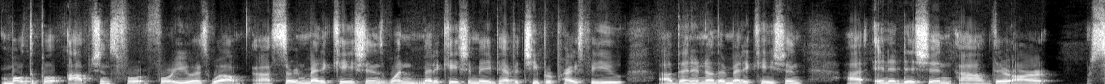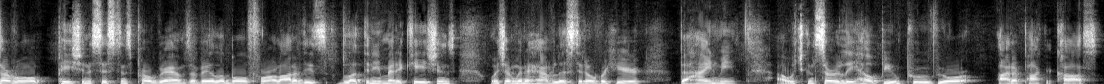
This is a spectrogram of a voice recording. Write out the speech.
multiple options for, for you as well. Uh, certain medications, one medication may have a cheaper price for you uh, than another medication. Uh, in addition, uh, there are several patient assistance programs available for a lot of these blood thinning medications, which I'm going to have listed over here behind me, uh, which can certainly help you improve your out-of-pocket costs.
